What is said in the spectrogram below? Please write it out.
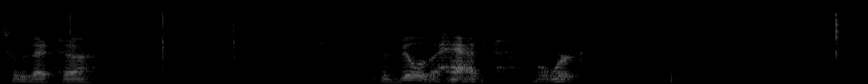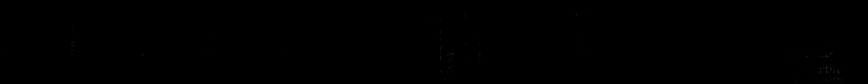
so that uh, the bill of the hat will work. All right.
